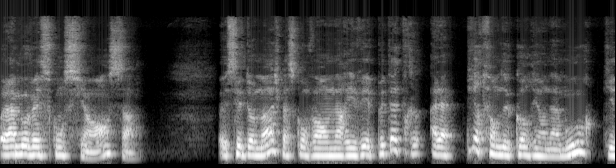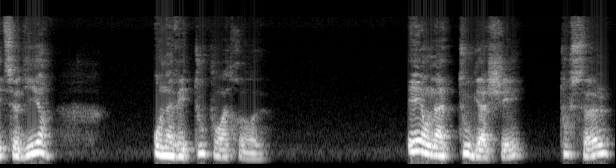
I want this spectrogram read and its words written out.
à la mauvaise conscience, c'est dommage parce qu'on va en arriver peut-être à la pire forme de connerie en amour, qui est de se dire on avait tout pour être heureux. Et on a tout gâché, tout seul,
